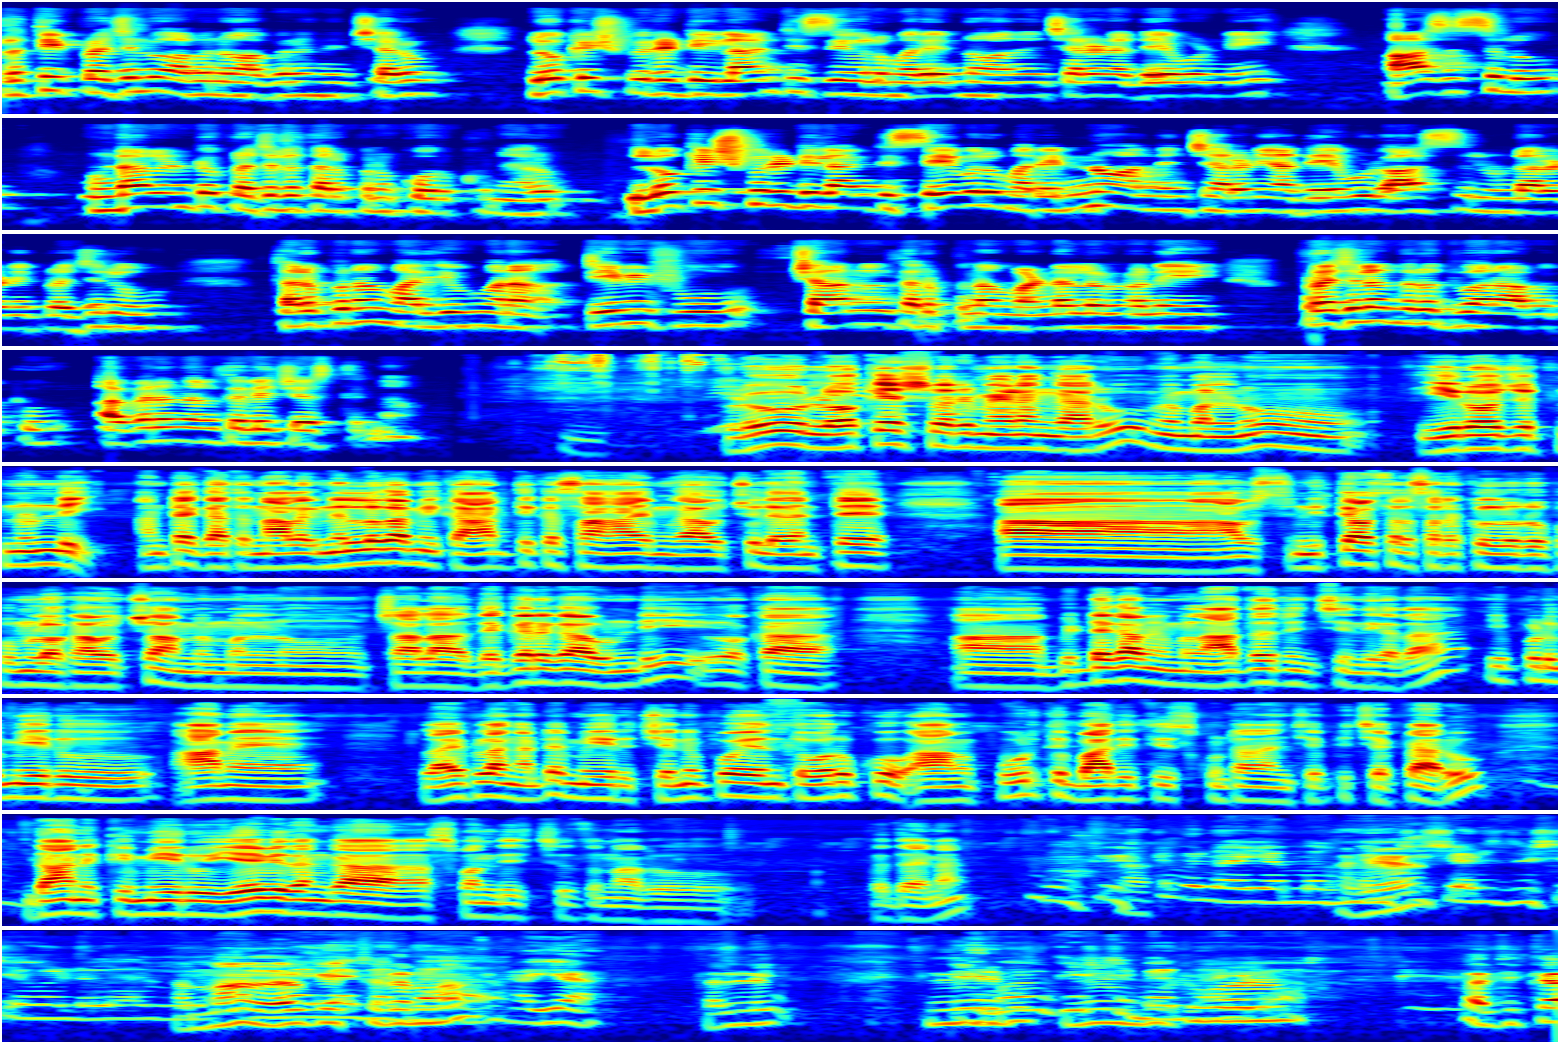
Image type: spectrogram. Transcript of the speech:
ప్రతి ప్రజలు ఆమెను అభినందించారు. లోకేశ్వర్ రెడ్డి ఇలాంటి సేవలు మరెన్నో అందించారని దేవుణ్ణి ఆశస్సులు ఉండాలంటూ ప్రజల తరపున కోరుకున్నారు. లోకేశ్వరరెడ్డి ఇలాంటి సేవలు మరెన్నో అందించారని ఆ దేవుడు ఆశస్సులు ఉండాలని ప్రజలు తరపున మరియు మన టీవీ ఫోర్ ఛానల్ తరపున మండలంలోని ప్రజలందరూ ద్వారా ఆమెకు అభినందనలు తెలియజేస్తున్నాం. ఇప్పుడు లోకేశ్వరి మేడం గారు మిమ్మల్ని ఈ రోజు నుండి అంటే గత నాలుగు నెలలుగా మీకు ఆర్థిక సహాయం కావచ్చు లేదంటే నిత్యావసర సరుకుల రూపంలో కావచ్చు ఆ మిమ్మల్ని చాలా దగ్గరగా ఉండి ఒక బిడ్డగా మిమ్మల్ని ఆదరించింది కదా. ఇప్పుడు మీరు ఆమె లైఫ్ లాంగ్ అంటే మీరు చనిపోయేంత వరకు ఆమె పూర్తి బాధ్యత తీసుకుంటానని చెప్పి చెప్పారు. దానికి మీరు ఏ విధంగా స్పందిస్తున్నారు పెద్ద అమ్మా లోకేశ్వరమ్మ. అయ్యా. తల్లి బతికి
